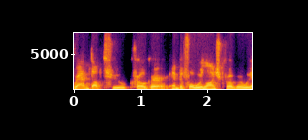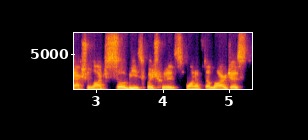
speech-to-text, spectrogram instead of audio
ramped up to Kroger. And before we launched Kroger, we actually launched Sobeys, which was one of the largest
